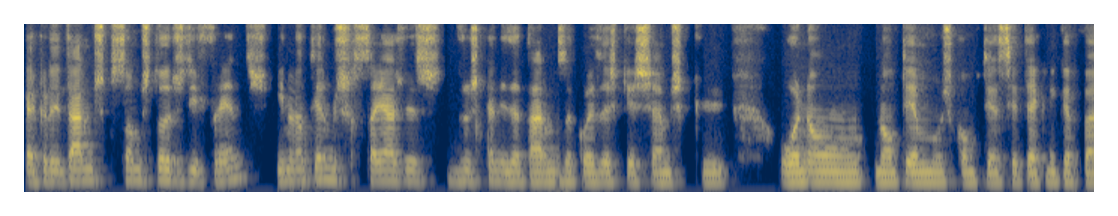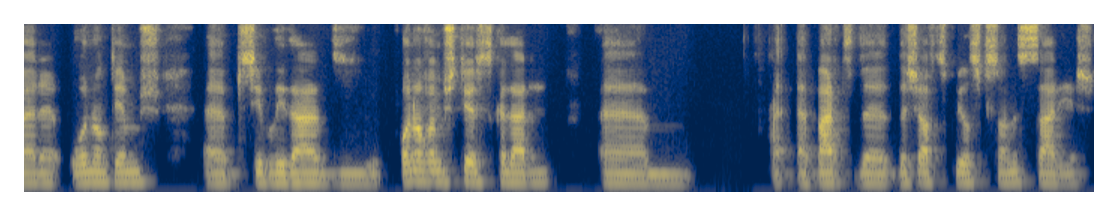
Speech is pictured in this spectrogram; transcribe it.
acreditarmos que somos todos diferentes e não termos receio às vezes de nos candidatarmos a coisas que achamos que ou não, não temos competência técnica para, ou não temos a possibilidade, ou não vamos ter se calhar um, a, a, parte da, das soft skills que são necessárias.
